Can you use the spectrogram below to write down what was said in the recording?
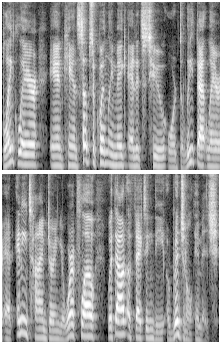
blank layer and can subsequently make edits to or delete that layer at any time during your workflow without affecting the original image.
